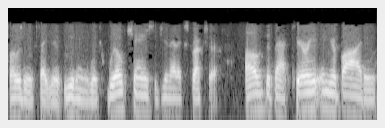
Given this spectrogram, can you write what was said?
produce that you're eating, which will change the genetic structure of the bacteria in your body.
